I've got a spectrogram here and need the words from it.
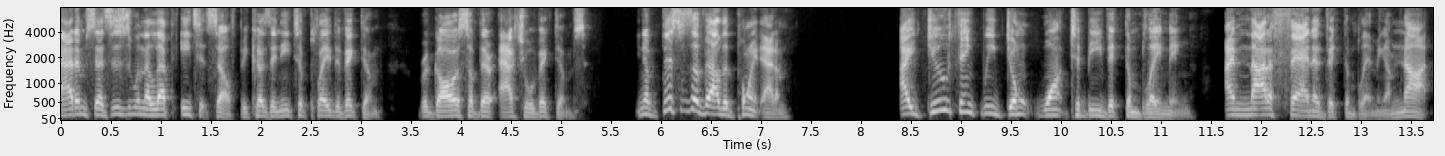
Adam says this is when the left eats itself because they need to play the victim, regardless of their actual victims. You know, this is a valid point, Adam. I do think we don't want to be victim blaming. I'm not a fan of victim blaming. I'm not.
